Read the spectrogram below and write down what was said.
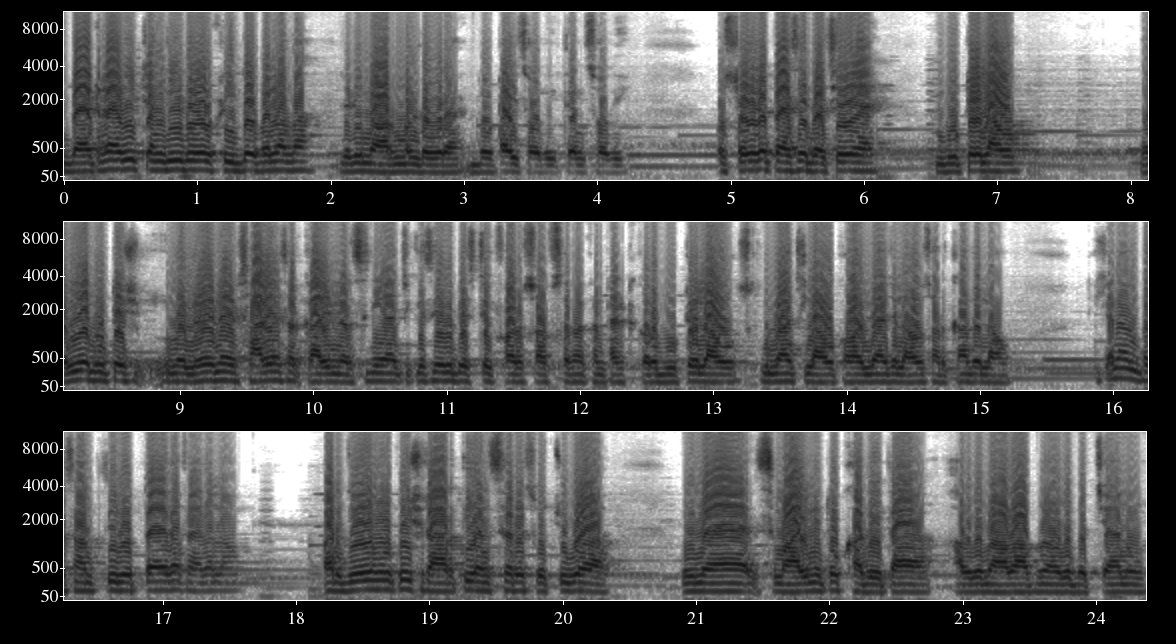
ਬੈਟਰ ਹੈ ਵੀ ਚੰਗੀ ਡੋਰ ਖਰੀਦੋ ਪਹਿਲਾਂ ਤਾਂ, ਜਿਹੜੀ ਨਾਰਮਲ ਡੋਰ ਹੈ 2-250 ਦੀ 300 ਦੀ। ਉਸ ਤੋਂ ਜਿਹੜੇ ਪੈਸੇ ਬਚੇ ਹੈ, ਬੂਟੇ ਲਾਓ। ਵਧੀਆ ਬੂਟੇ ਮਿਲ ਰਹੇ ਨੇ ਸਾਰੀਆਂ ਸਰਕਾਰੀ ਨਰਸਰੀਆਂ 'ਚ, ਕਿਸੇ ਵੀ ਡਿਸਟ੍ਰਿਕਟ ਫਾਰੈਸਟ ਅਫਸਰ ਨਾਲ ਕੰਟੈਕਟ ਕਰੋ, ਬੂਟੇ ਲਾਓ, ਸਕੂਲਾਂ 'ਚ ਲਾਓ, ਕਾਲਜਾਂ 'ਚ ਲਾਓ, ਸੜਕਾਂ ਤੇ ਲਾਓ। ਠੀਕ ਹੈ ਨਾ, ਬਸੰਤ ਦੀ ਰੁੱਤ ਹੈ, ਇਹਦਾ ਫਾਇਦਾ ਲਾਓ। ਪਰ ਜੇ ਹੁਣ ਕੋਈ ਸ਼ਰਾਰਤੀ ਅਨਸਰ ਸੋਚੂਗਾ ਵੀ ਮੈਂ ਸਮਾਜ ਨੂੰ ਧੋਖਾ ਦੇਤਾ, ਆਪਦੇ ਮਾਪੇ ਨੂੰ, ਆਪਦੇ ਬੱਚਿਆਂ ਨੂੰ,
